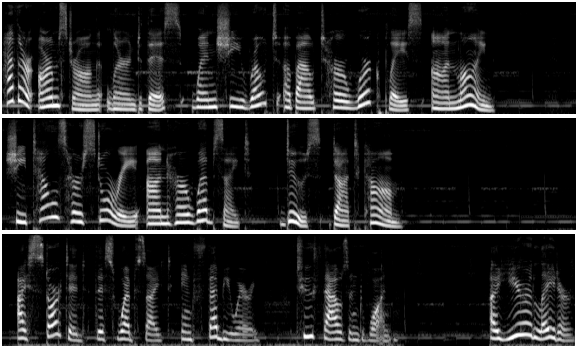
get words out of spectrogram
Heather Armstrong learned this when she wrote about her workplace online. She tells her story on her website, dooce.com. I started this website in February 2001. A year later,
